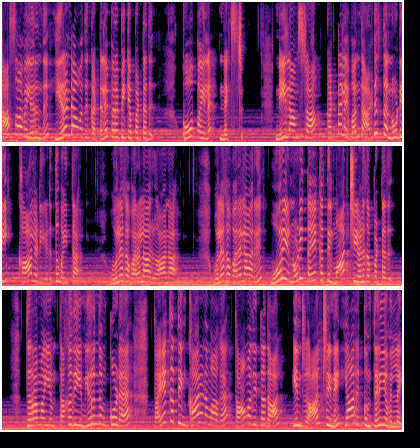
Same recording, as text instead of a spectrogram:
நாசாவில் இருந்து இரண்டாவது கட்டளை பிறப்பிக்கப்பட்டது. Co pilot next Neil Armstrong கட்டளை வந்த அடுத்த நொடி காலடி எடுத்து வைத்தார். உலக வரலாறு ஆனார். உலக வரலாறு ஒரு நொடி தயக்கத்தில் மாற்றி எழுதப்பட்டது. திறமையும் தகுதியும் இருந்தும் கூட தயக்கத்தின் காரணமாக தாமதித்ததால் இன்று ஆல்ட்ரினை யாருக்கும் தெரியவில்லை.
